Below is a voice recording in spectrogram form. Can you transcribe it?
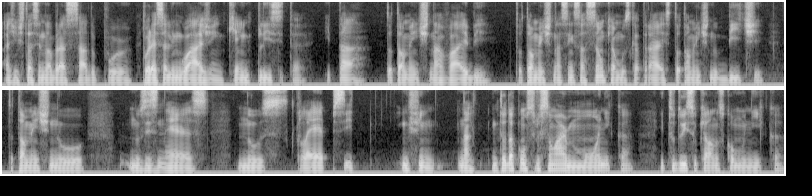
a gente está sendo abraçado por, por essa linguagem que é implícita e tá totalmente na vibe, totalmente na sensação que a música traz, totalmente no beat, totalmente no, nos snares, nos claps e, enfim, na, em toda a construção harmônica e tudo isso que ela nos comunica.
